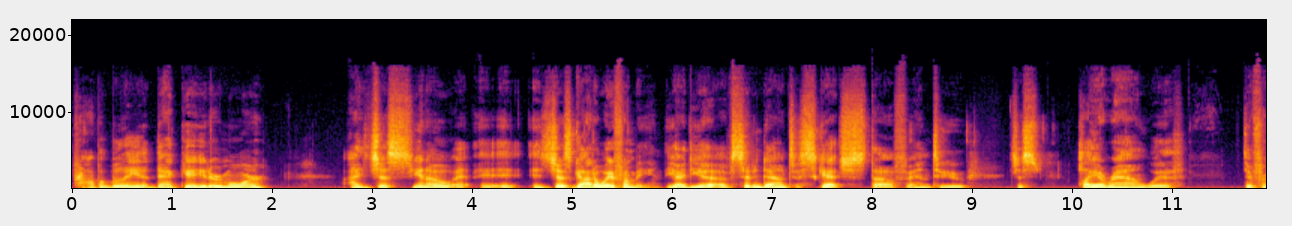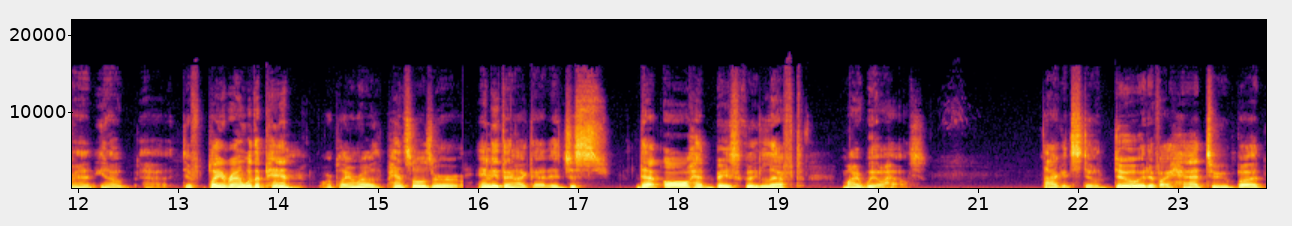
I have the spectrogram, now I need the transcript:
probably a decade or more. I just, you know, it, it just got away from me. The idea of sitting down to sketch stuff and to just play around with different, you know, uh, diff- play around with a pen or playing around with pencils or anything like that. It just, that all had basically left my wheelhouse. I could still do it if I had to, but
